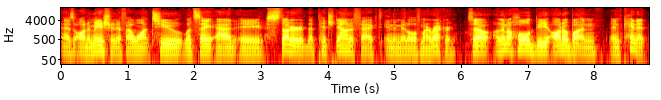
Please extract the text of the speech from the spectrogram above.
as automation if I want to, let's say, add a stutter, the pitch down effect in the middle of my record. So I'm gonna hold the auto button and pin it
